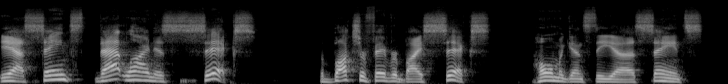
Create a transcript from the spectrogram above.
yeah, Saints. That line is six. The Bucs are favored by six, home against the uh, Saints.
